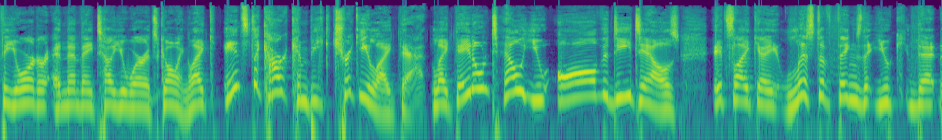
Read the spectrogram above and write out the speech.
the order and then they tell you where it's going? Like Instacart can be tricky like that. Like they don't tell you all the details. It's like a list of things that you that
